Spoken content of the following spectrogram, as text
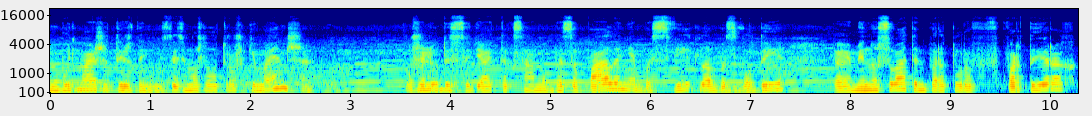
мабуть, майже тиждень місяць, можливо, трошки менше. Уже люди сидять так само без опалення, без світла, без води, Е, мінусова температура в квартирах.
